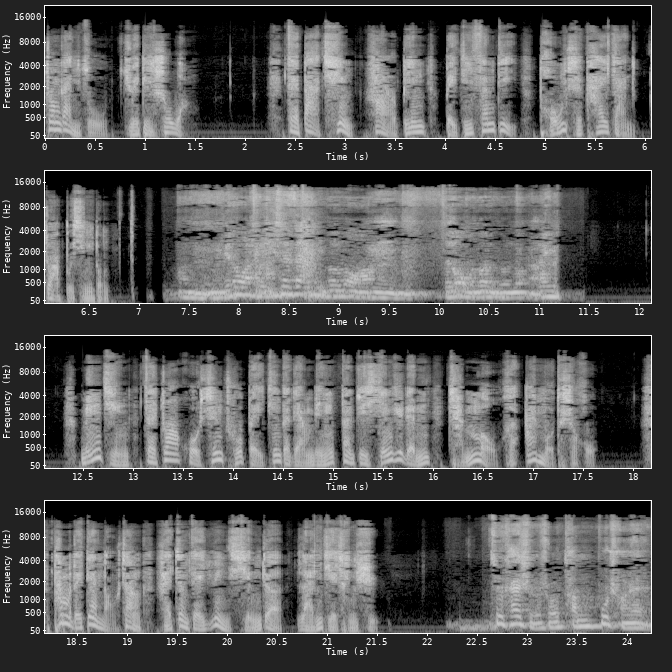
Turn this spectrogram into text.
专案组决定收网，在大庆、哈尔滨、北京三地同时开展抓捕行动。嗯，别动我手机，现在你不能动啊。嗯，只能我动，你不能动。哎。民警在抓获身处北京的两名犯罪嫌疑人陈某和艾某的时候，他们的电脑上还正在运行着拦截程序。最开始的时候，他们不承认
